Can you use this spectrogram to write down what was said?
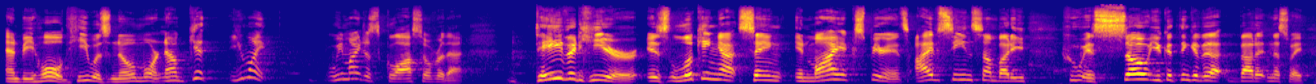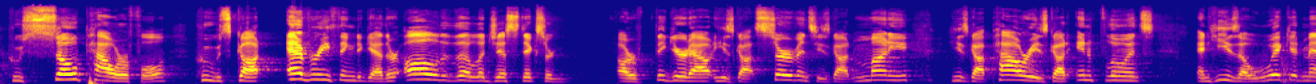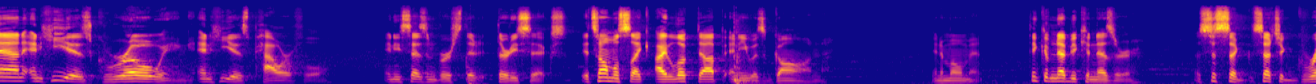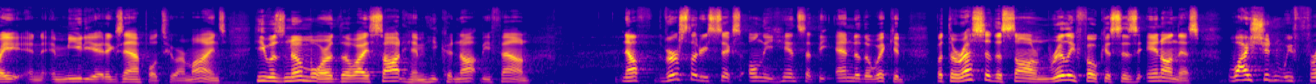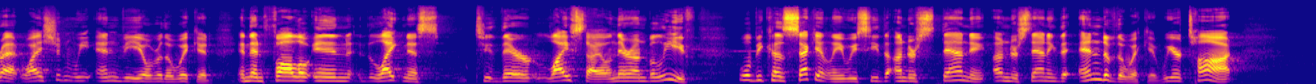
And behold, he was no more. Now get you might we might just gloss over that. David here is looking at saying, in my experience, I've seen somebody who is so, you could think of it about it in this way, who's so powerful, who's got everything together, all of the logistics are, are figured out. He's got servants, he's got money, he's got power, he's got influence, and he's a wicked man, and he is growing, and he is powerful. And he says in verse 36, it's almost like I looked up and he was gone in a moment. Think of Nebuchadnezzar. It's just a, such a great and immediate example to our minds. He was no more, though I sought him, he could not be found. Now, verse 36 only hints at the end of the wicked, but the rest of the psalm really focuses in on this. Why shouldn't we fret? Why shouldn't we envy over the wicked and then follow in likeness to their lifestyle and their unbelief? Well, because secondly, we see the understanding, understanding the end of the wicked. We are taught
